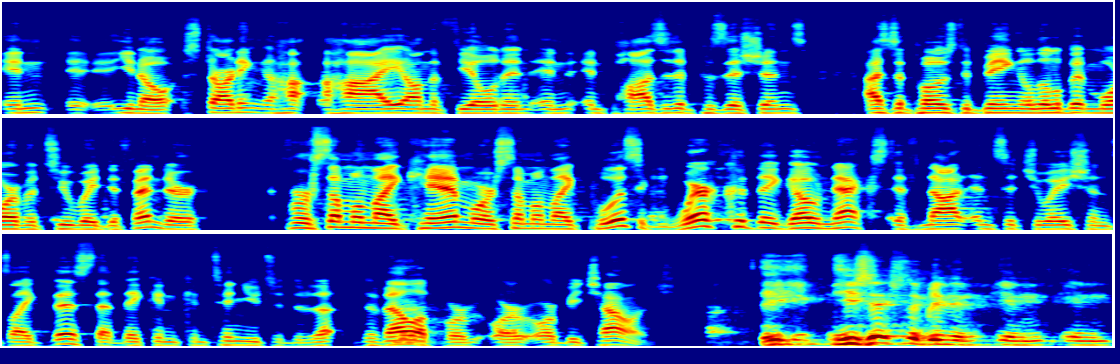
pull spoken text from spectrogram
in you know starting high on the field in, in in positive positions as opposed to being a little bit more of a two way defender. For someone like him or someone like Pulisic, where could they go next if not in situations like this that they can continue to de- develop or, or or be challenged? He, he's actually been in, in, in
